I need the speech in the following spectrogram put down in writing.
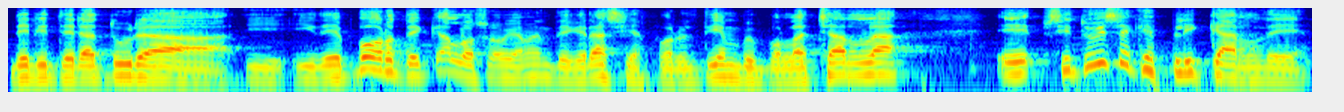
de literatura y, y deporte. Carlos, obviamente, gracias por el tiempo y por la charla. Eh, si tuviese que explicarle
